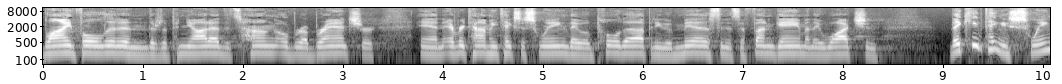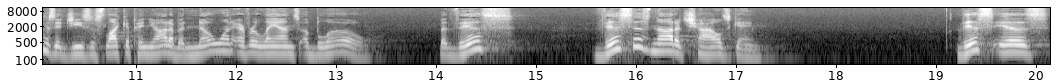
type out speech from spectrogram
blindfolded and there's a pinata that's hung over a branch or and every time he takes a swing they would pull it up and he would miss and it's a fun game and they watch and they keep taking swings at jesus like a pinata but no one ever lands a blow. But this this is not a child's game. This is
